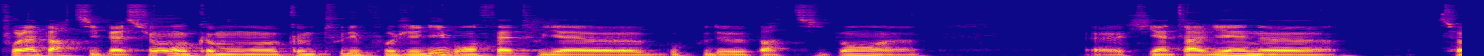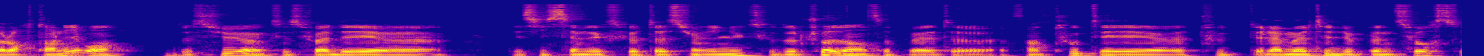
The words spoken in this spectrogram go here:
pour la participation, comme, comme tous les projets libres, en fait, où il y a euh, beaucoup de participants euh, qui interviennent sur leur temps libre dessus, hein, que ce soit des, des systèmes d'exploitation Linux ou d'autres choses. Hein. Ça peut être, enfin, tout est, toute la moitié de l'open source,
